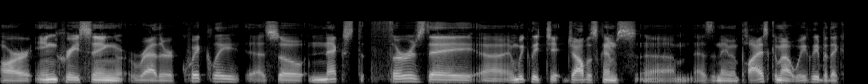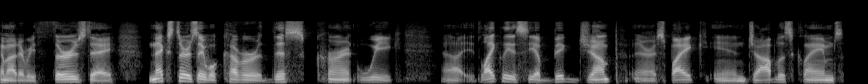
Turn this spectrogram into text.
are increasing rather quickly. Uh, so next Thursday, uh, and weekly jobless claims, um, as the name implies, come out weekly, but they come out every Thursday. Next Thursday, we'll cover this current week. Uh, likely to see a big jump or a spike in jobless claims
